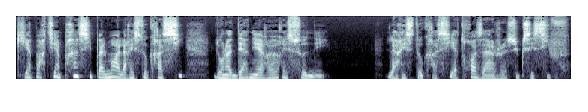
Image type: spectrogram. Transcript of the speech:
qui appartient principalement à l'aristocratie dont la dernière heure est sonnée. L'aristocratie a trois âges successifs.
